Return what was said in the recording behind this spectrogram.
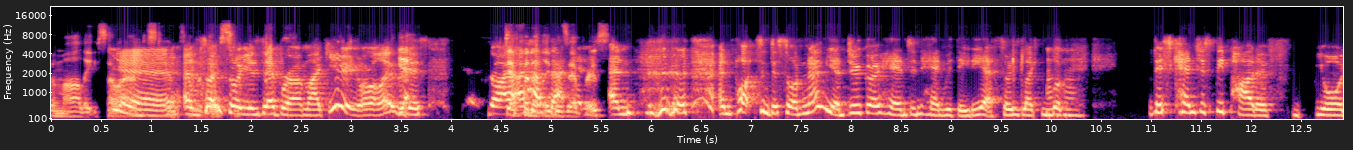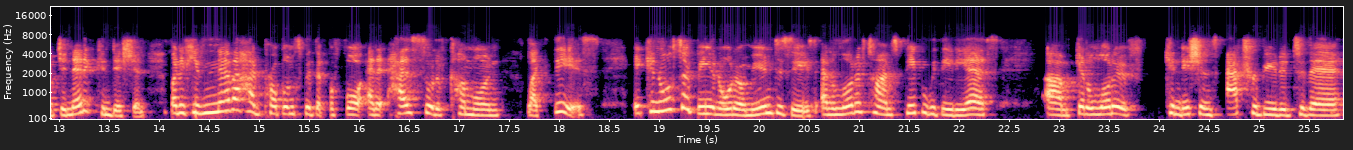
for Marley. So yeah, and so I saw your zebra. I'm like, you, you're all over Yeah. this. So I- I, Definitely the have that. zebras. And, and and POTS and dysautonomia do go hand in hand with EDS. So he's like, look, Mhm. this can just be part of your genetic condition. But if you've never had problems with it before and it has sort of come on like this, it can also be an autoimmune disease. And a lot of times, people with EDS um, get a lot of conditions attributed to their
